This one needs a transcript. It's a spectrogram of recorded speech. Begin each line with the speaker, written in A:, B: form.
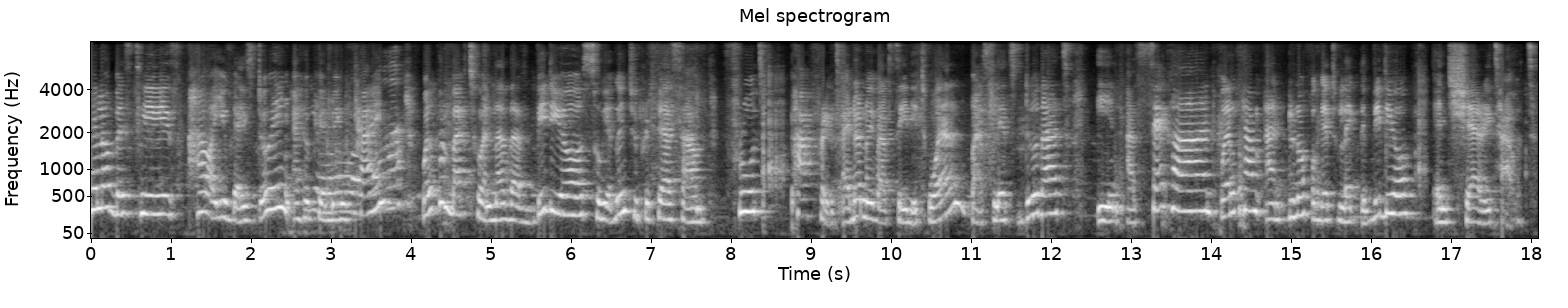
A: Hello besties, how are you guys doing? I hope you're doing fine. Welcome back to another video. So we are going to prepare some fruit parfait. I don't know if I've said it well, but let's do that in a second. Welcome and do not forget to like the video and share it out.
